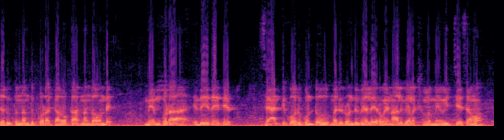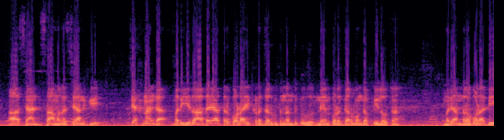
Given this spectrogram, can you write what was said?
జరుగుతున్నందుకు కూడా గర్వకారణంగా ఉంది. మేము కూడా ఇది ఏదైతే శాంతి కోరుకుంటూ మరి రెండు వేల ఇరవై నాలుగు ఎలక్షన్లో మేము ఇచ్చేసామో ఆ శాంతి సామరస్యానికి చిహ్నంగా మరి ఈ రథయాత్ర కూడా ఇక్కడ జరుగుతున్నందుకు నేను కూడా గర్వంగా ఫీల్ అవుతున్నా. మరి అందరూ కూడా అది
